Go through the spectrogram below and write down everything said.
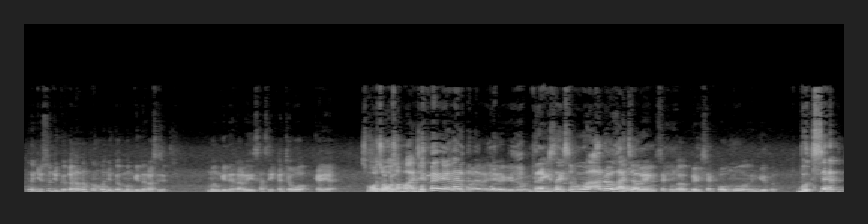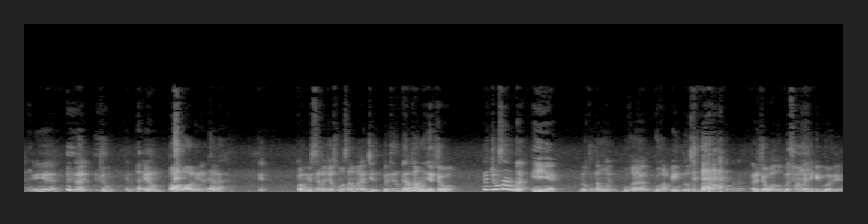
nggak justru juga kadang-kadang perempuan juga menggeneralisasi menggeneralisasikan cowok kayak Semua cowok sama aja ya kan. sama aja gitu Brengsek semua. Aduh kacau. Mau ya. brengsek nggak brengsek homo kan gitu Buset. iya nah, cuma yang tololnya adalah eh, kalau misalkan cowok semua sama aja berarti lu gampang lu nyari cowok kan cowok sama Iya. Lu ketemu buka buka pintu sebelah kan ada cowok tuh buat sama aja kayak gue dia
